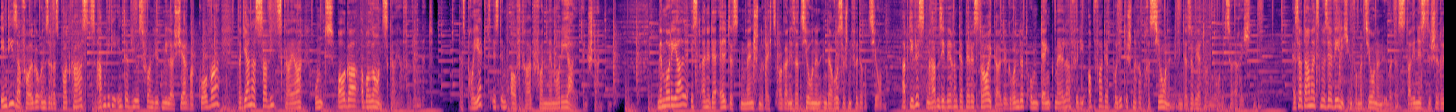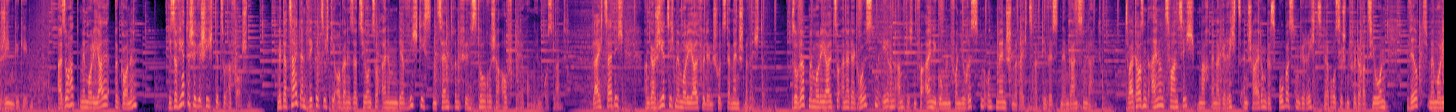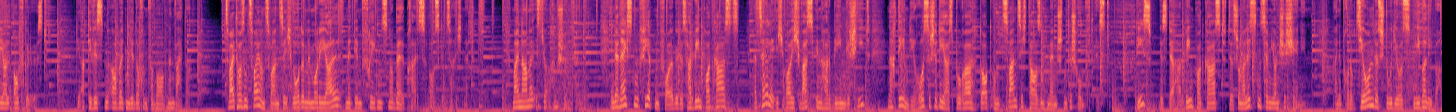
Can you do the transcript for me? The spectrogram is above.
In dieser Folge unseres Podcasts haben wir die Interviews von Lyudmila Sherbakova, Tatjana Savitskaya und Olga Obolonskaya verwendet. Das Projekt ist im Auftrag von Memorial entstanden. Memorial ist eine der ältesten Menschenrechtsorganisationen in der Russischen Föderation. Aktivisten haben sie während der Perestroika gegründet, um Denkmäler für die Opfer der politischen Repressionen in der Sowjetunion zu errichten. Es hat damals nur sehr wenig Informationen über das stalinistische Regime gegeben. Also hat Memorial begonnen, die sowjetische Geschichte zu erforschen. Mit der Zeit entwickelt sich die Organisation zu einem der wichtigsten Zentren für historische Aufklärung in Russland. Gleichzeitig engagiert sich Memorial für den Schutz der Menschenrechte. So wird Memorial zu einer der größten ehrenamtlichen Vereinigungen von Juristen und Menschenrechtsaktivisten im ganzen Land. 2021, nach einer Gerichtsentscheidung des obersten Gerichts der Russischen Föderation, wird Memorial aufgelöst. Die Aktivisten arbeiten jedoch im Verborgenen weiter. 2022 wurde Memorial mit dem Friedensnobelpreis ausgezeichnet. Mein Name ist Joachim Schönfeld. In der nächsten vierten Folge des Harbin Podcasts erzähle ich euch, was in Harbin geschieht, nachdem die russische Diaspora dort um 20.000 Menschen geschrumpft ist. Dies ist der Harbin Podcast des Journalisten Semyon Tschetschenin, eine Produktion des Studios Lieber Lieber.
